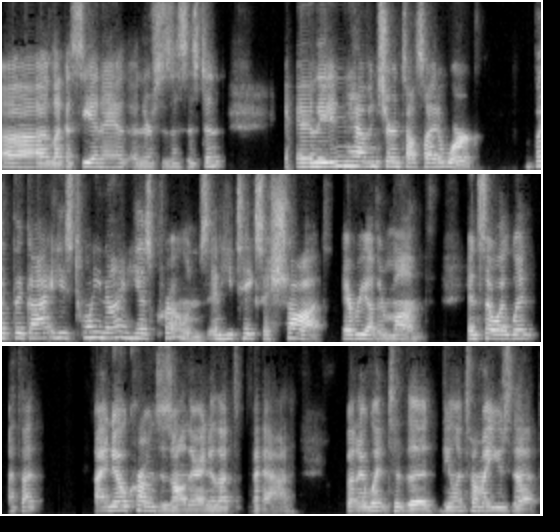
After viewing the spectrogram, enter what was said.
uh, like a CNA, a nurse's assistant. And they didn't have insurance outside of work. But the guy, he's 29, he has Crohn's and he takes a shot every other month. And so I went, I thought, I know Crohn's is on there. I know that's bad but I went to the the only time I use that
